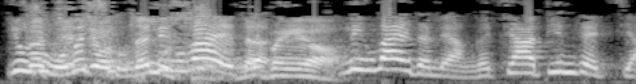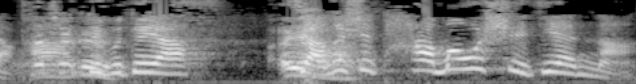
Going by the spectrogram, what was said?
又是我们请的另外的、另外的两个嘉宾在讲啊，这个对不对呀、哎呀讲的是踏猫事件呐。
